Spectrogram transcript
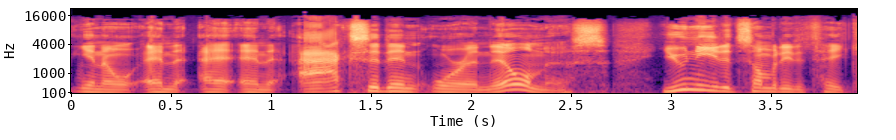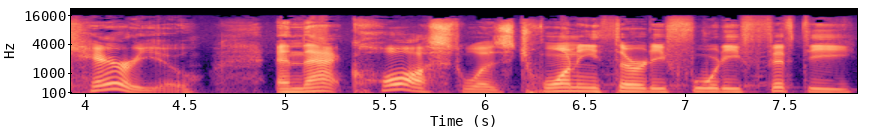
you know an an accident or an illness you needed somebody to take care of you and that cost was 20 30 40 50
